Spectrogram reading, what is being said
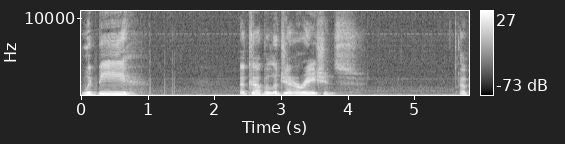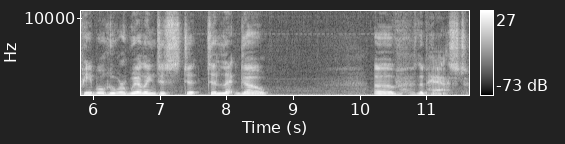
would be a couple of generations of people who were willing to, to, to let go of the past.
